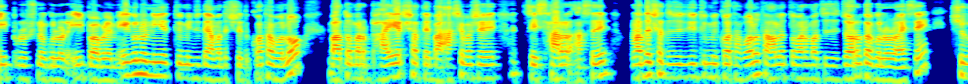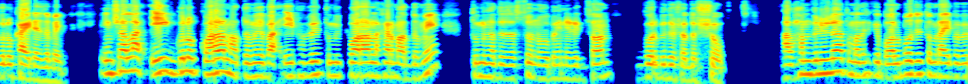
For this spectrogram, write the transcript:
এই প্রশ্নগুলোর এই প্রবলেম।" এগুলো নিয়ে তুমি যদি আমাদের সাথে কথা বলো বা তোমার ভাইয়ের সাথে বা আশেপাশে যে স্যার আছে ওনাদের সাথে যদি তুমি কথা বলো তাহলে তোমার মাঝে যে জড়তাগুলো রয়েছে সেগুলো কাইটে যাবে। ইনশাআল্লাহ এইগুলো করার মাধ্যমে বা এইভাবে তুমি পড়ালেখার মাধ্যমে তুমি হতে যাচ্ছ নৌবাহিনীর একজন গর্বিত সদস্য। আলহামদুলিল্লাহ তোমাদেরকে বলব যে তোমরা এইভাবে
